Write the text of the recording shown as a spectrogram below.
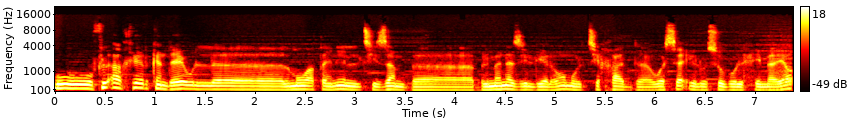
وفي الأخير كندعيو المواطنين للالتزام بالمنازل ديالهم واتخاذ وسائل وسبل الحماية.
